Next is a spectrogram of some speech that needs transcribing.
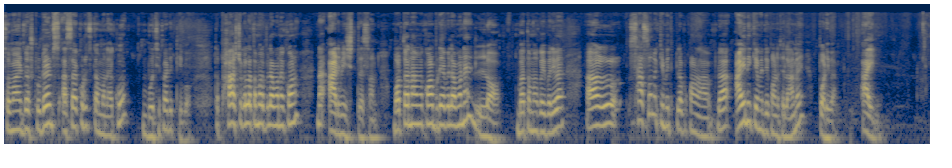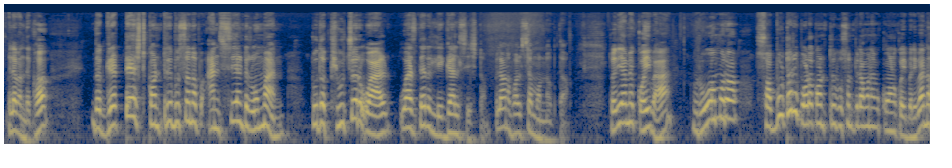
ସୋ ମାଇଣ୍ଡ ଷ୍ଟୁଡେଣ୍ଟସ୍ ଆଶା କରୁଛି ତୁମମାନେ ୟାକୁ ବୁଝିପାରିଥିବ ତ ଫାଷ୍ଟ ଗଲା ତୁମର ପିଲାମାନେ କ'ଣ ନା ଆଡ଼ମିନିଷ୍ଟ୍ରେସନ୍ ବର୍ତ୍ତମାନ ଆମେ କ'ଣ ପଢ଼ିବା ପିଲାମାନେ ଲ ବା ତୁମେ କହିପାରିବା ଶାସନ କେମିତି ପିଲା କ'ଣ ଆଇନ କେମିତି କ'ଣ ଥିଲା ଆମେ ପଢ଼ିବା ଆଇନ ପିଲାମାନେ ଦେଖ the greatest contribution of ancient Roman to the future world was their legal system ପିଲାମାନେ ଭଲସେ ମନେ ରଖିଥାଅ ଯଦି ଆମେ କହିବା ରୋମର ସବୁଠାରୁ ବଡ଼ କଣ୍ଟ୍ରିବ୍ୟୁସନ୍ ପିଲାମାନେ ଆମେ କ'ଣ କହିପାରିବା ନା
